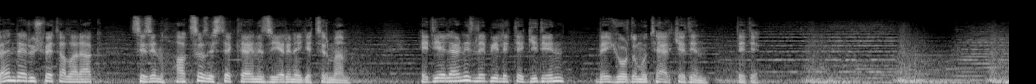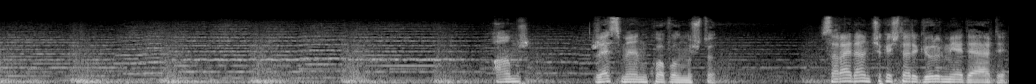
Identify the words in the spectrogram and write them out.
Ben de rüşvet alarak sizin haksız isteklerinizi yerine getirmem. Hediyelerinizle birlikte gidin ve yurdumu terk edin dedi. Amr resmen kovulmuştu. Saraydan çıkışları görülmeye değerdi.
